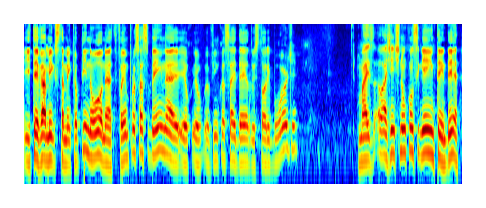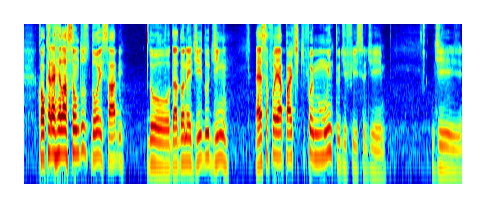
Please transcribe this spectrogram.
e teve amigos também que opinou, né? Foi um processo bem, né? Eu, eu, eu, vim com essa ideia do storyboard, mas a gente não conseguia entender qual era a relação dos dois, sabe? Do, da Dona Edi e do Dinho. Essa foi a parte que foi muito difícil de, de,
